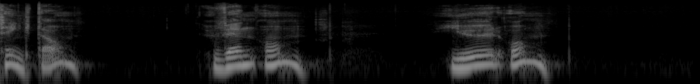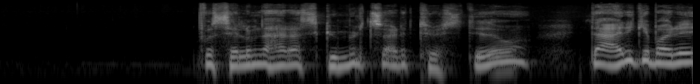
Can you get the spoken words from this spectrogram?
tenk deg om. Vend om. Gjør om. For selv om det her er skummelt, så er det trøst i det òg. Det er ikke bare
